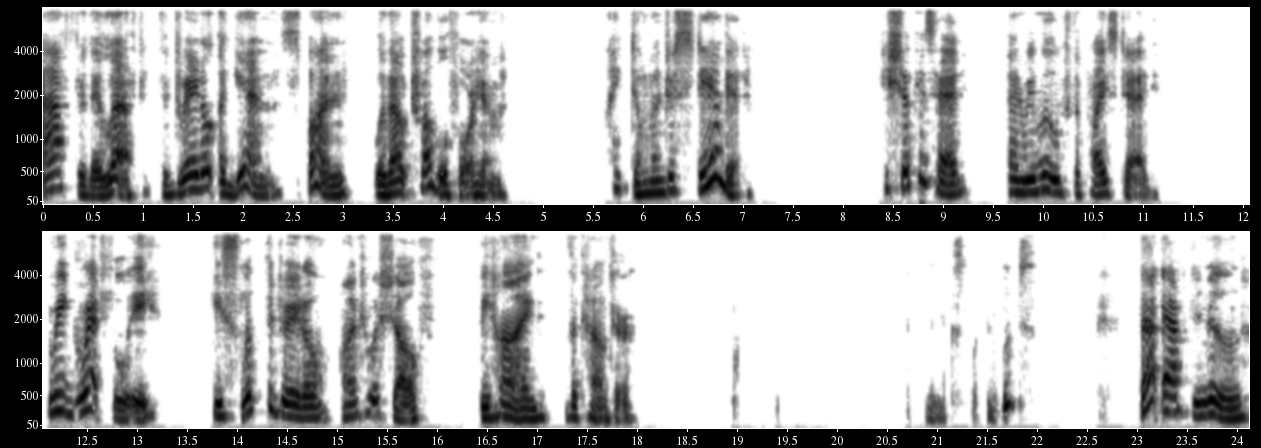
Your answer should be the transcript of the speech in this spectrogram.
After they left, the dreidel again spun without trouble for him. I don't understand it. He shook his head and removed the price tag. Regretfully, he slipped the dreidel onto a shelf behind the counter the next one. Oops. That afternoon,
